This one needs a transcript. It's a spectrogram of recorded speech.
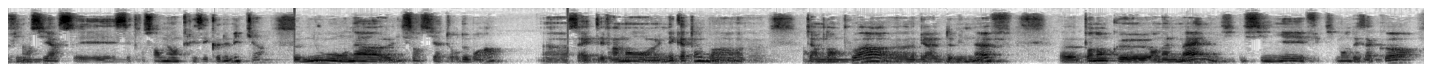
financière s'est transformée en crise économique. Hein. Nous, on a licencié à tour de bras. ça a été vraiment une hécatombe hein, en termes d'emploi, la période 2009. pendant qu'en Allemagne, ils signaient effectivement des accords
